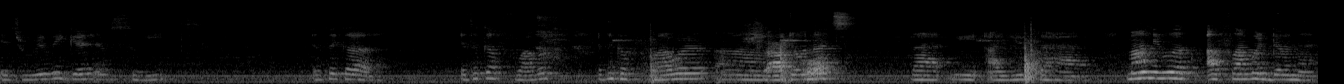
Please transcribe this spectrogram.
It's really good and sweet. It's like a it's like a flower it's like a flower um, Sharp donut that we I used to have. Mommy look, a flower donut.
